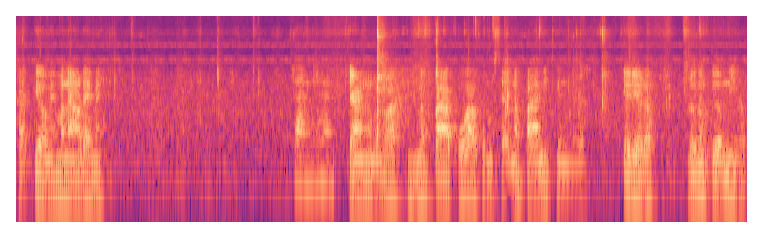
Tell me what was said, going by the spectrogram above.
ขาดเปรี้ยวไหมมะนาวได้ไหมกลางใช่ไหมจางผมว่าน้ำปลาเพราะว่าผมใส่น้ำปลานิดนึงนะครับเดี๋ยวเดี๋ยวเราเราต้องเติมนี่ครับ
